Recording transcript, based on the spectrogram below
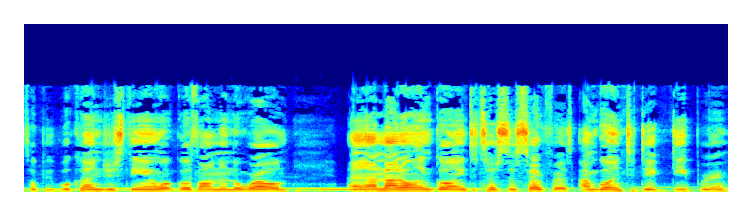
so people can understand what goes on in the world. And I'm not only going to touch the surface, I'm going to dig deeper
